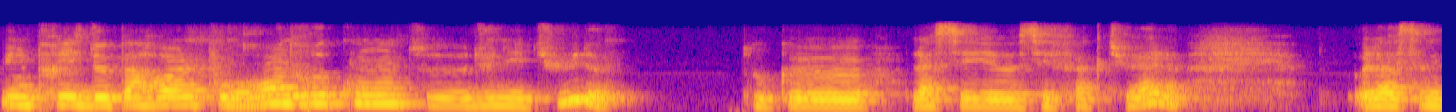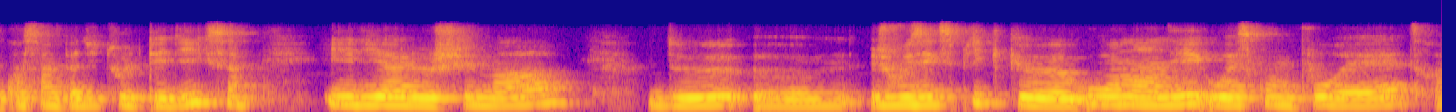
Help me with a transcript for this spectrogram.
une prise de parole pour rendre compte euh, d'une étude. Donc là, c'est factuel. Là, ça ne concerne pas du tout le TEDx. Il y a le schéma de je vous explique où on en est, où est-ce qu'on pourrait être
